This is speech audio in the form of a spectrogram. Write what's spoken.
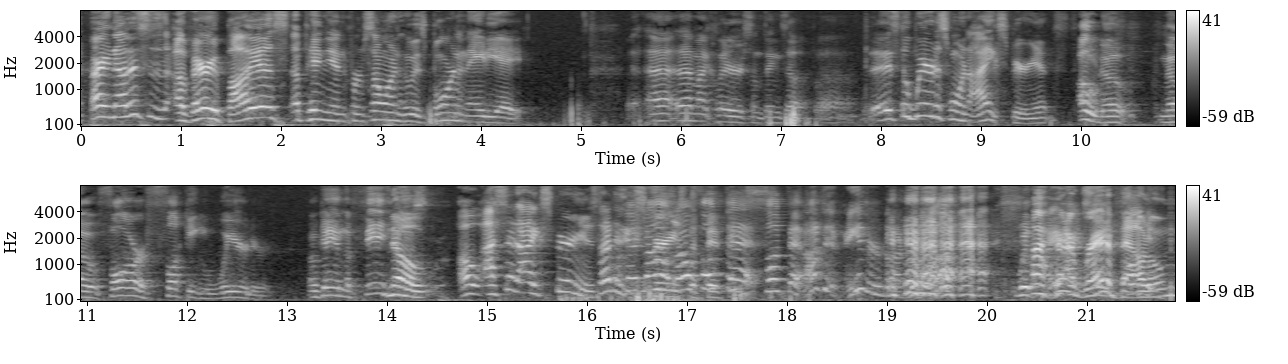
all right. Now this is a very biased opinion from someone who was born in '88. Uh, that might clear some things up. Uh, it's the weirdest one I experienced. Oh no, no, far fucking weirder. Okay, in the fifties. No, oh, I said I experienced. I didn't Okay, experience no, no, the fuck 50s. that, fuck that. I didn't either, but I grew up with I- I read about fucking 'em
